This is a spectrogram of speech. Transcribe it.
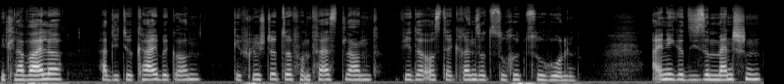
Mittlerweile hat die Türkei begonnen, Geflüchtete vom Festland wieder aus der Grenze zurückzuholen. Einige dieser Menschen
